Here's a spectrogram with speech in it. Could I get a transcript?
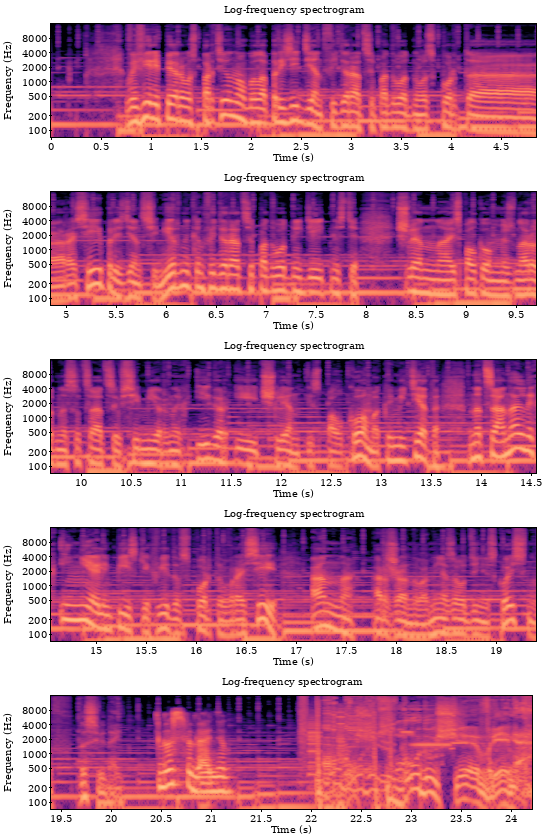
В эфире Первого спортивного была президент Федерации подводного спорта России, президент Всемирной конфедерации подводной деятельности, член исполкома Международной ассоциации всемирных игр и член исполкома Комитета национальных и неолимпийских видов спорта в России Анна Аржанова. Меня зовут Денис Койсинов. До свидания. До свидания. Будущее время.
